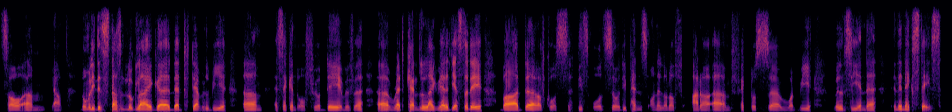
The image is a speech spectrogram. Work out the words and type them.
so um, yeah. Normally, this doesn't look like uh, that there will be um, a second or third day with a, a red candle like we had it yesterday. But uh, of course, this also depends on a lot of other um, factors, uh, what we will see in the in the next days.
